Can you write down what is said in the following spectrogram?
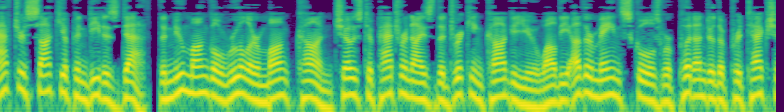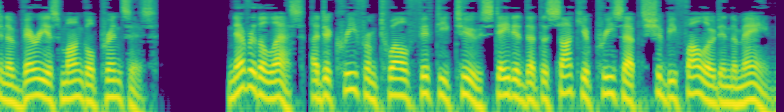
After Sakya Pandita's death, the new Mongol ruler Möngke Khan chose to patronize the Drikung Kagyu while the other main schools were put under the protection of various Mongol princes. Nevertheless, a decree from 1252 stated that the Sakya precepts should be followed in the main.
